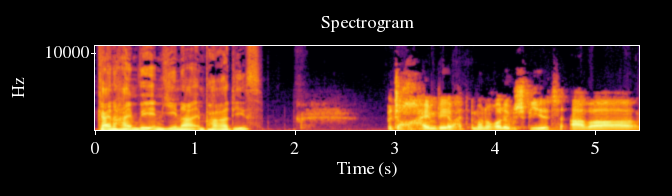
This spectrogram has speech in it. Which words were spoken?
Kein Heimweh in Jena im Paradies? Doch, Heimweh hat immer eine Rolle gespielt, aber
